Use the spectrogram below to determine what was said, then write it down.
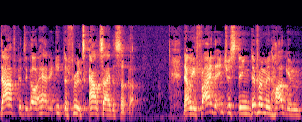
dafka to go ahead and eat the fruits outside the sukkah. Now we find the interesting different minhagim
